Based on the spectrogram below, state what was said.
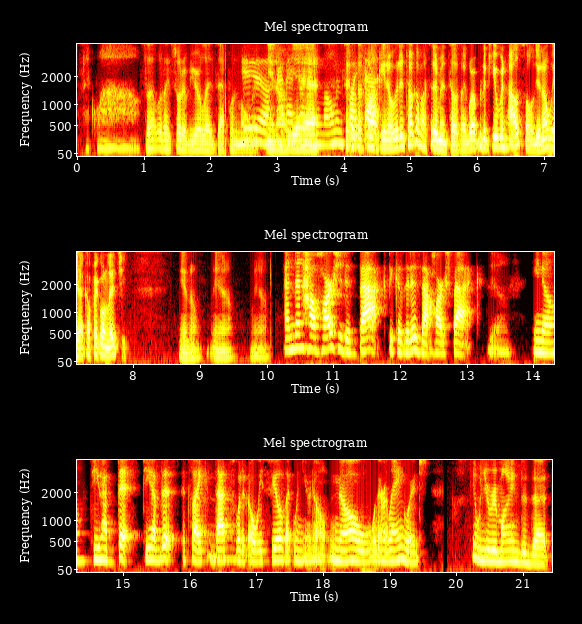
It's like, wow. So that was like sort of your Led Zeppelin moment. Yeah, you know, I've had yeah. so many moments It's like what the that. fuck? You know, we didn't talk about cinnamon toast. I grew up in a Cuban household, you know, we had café con leche. You know, yeah, yeah, And then how harsh it is back because it is that harsh back. yeah. You know, do you have this? Do you have this? It's like that's what it always feels like when you don't know their language. Yeah, when you're reminded that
